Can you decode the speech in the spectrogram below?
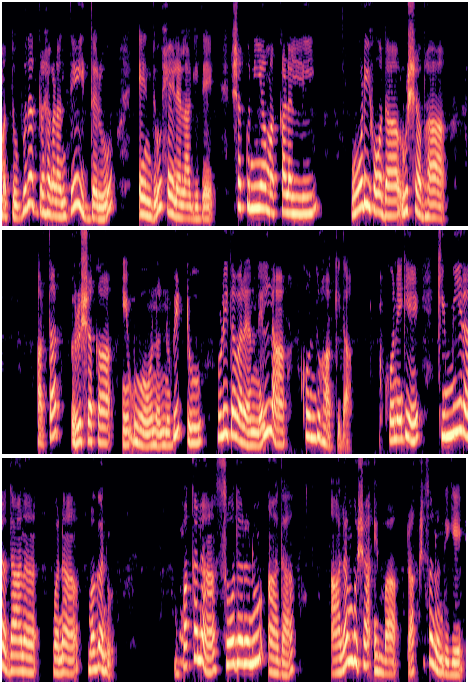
ಮತ್ತು ಬುಧ ಗ್ರಹಗಳಂತೆ ಇದ್ದರು ಎಂದು ಹೇಳಲಾಗಿದೆ. ಶಕುನಿಯ ಮಕ್ಕಳಲ್ಲಿ ಓಡಿಹೋದ ಋಷಭ ಅರ್ಥಾತ್ ಋಷಕ ಎಂಬುವವನನ್ನು ಬಿಟ್ಟು ಉಳಿದವರನ್ನೆಲ್ಲ ಕೊಂದು ಹಾಕಿದ ಕೊನೆಗೆ ಕಿಮ್ಮಿರದಾನವನ ಮಗನು. ಬಕನ ಸೋದರನೂ ಆದ ಆಲಂಬುಷ ಎಂಬ ರಾಕ್ಷಸನೊಂದಿಗೆ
